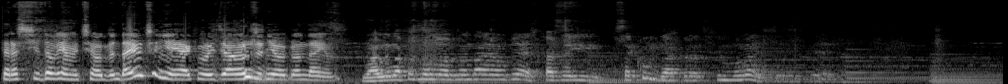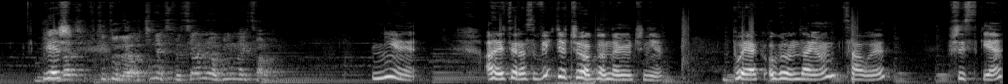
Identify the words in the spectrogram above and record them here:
Teraz się dowiemy, czy oglądają, czy nie, jak powiedziałam, że nie oglądają. No ale na pewno nie oglądają, wiesz, każdej sekundy akurat w tym momencie, wiesz. Musisz Wiesz- dać w tytule, odcinek specjalny oglądaj cały. Nie. Ale teraz wyjdzie, czy oglądają, czy nie. Bo jak oglądają cały, wszystkie,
